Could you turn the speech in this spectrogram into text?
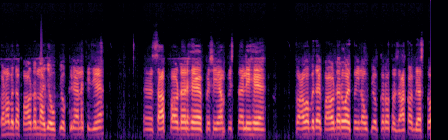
ઘણા બધા પાવડરના જે ઉપયોગ કર્યા નથી જે સાફ પાવડર છે, પછી એમ પિસ્તાલીસ છે. તો આવા બધા પાવડર હોય તો એનો ઉપયોગ કરો તો ઝાકળ બેસતો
